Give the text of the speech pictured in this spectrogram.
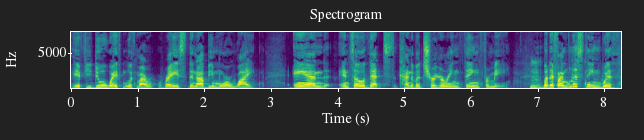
if you do away with my race, then I'll be more white. And and so that's kind of a triggering thing for me. Hmm. But if I'm listening with,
